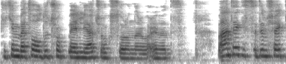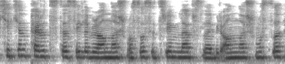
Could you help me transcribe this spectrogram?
Kik'in beta olduğu çok belli ya çok sorunları var evet. Ben tek istediğim şey Kik'in Parrot sitesiyle bir anlaşması, Streamlabs'le bir anlaşması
